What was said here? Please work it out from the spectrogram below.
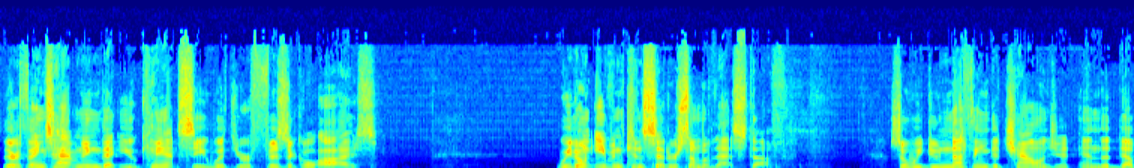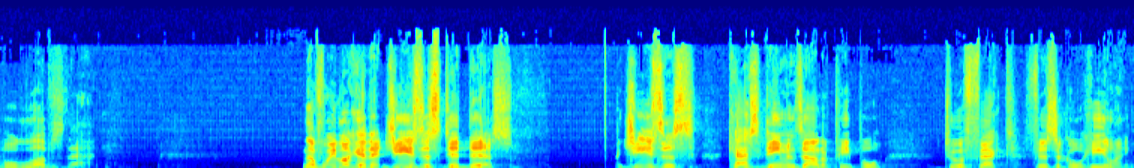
There are things happening that you can't see with your physical eyes. We don't even consider some of that stuff. So we do nothing to challenge it, and the devil loves that. Now, if we look at it, Jesus did this Jesus cast demons out of people to effect physical healing.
